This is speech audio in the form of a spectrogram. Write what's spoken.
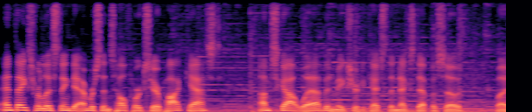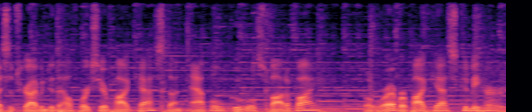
And thanks for listening to Emerson's HealthWorks Here podcast. I'm Scott Webb, and make sure to catch the next episode by subscribing to the HealthWorks Here podcast on Apple, Google, Spotify, or wherever podcasts can be heard.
